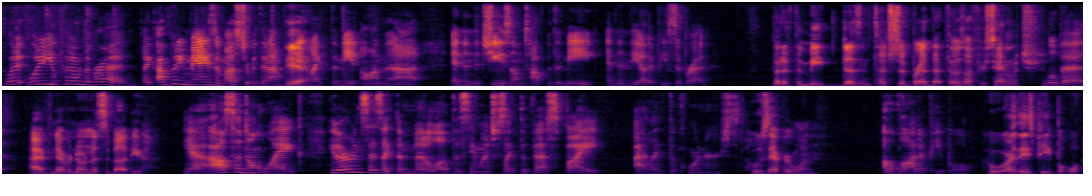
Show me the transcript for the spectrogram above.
What what do you put on the bread? Like I'm putting mayonnaise and mustard, but then I'm putting Yeah. like the meat on that, and then the cheese on top of the meat, and then the other piece of bread. but if the meat doesn't touch the bread, that throws off your sandwich. A little bit. I've never known this about you. Yeah. I also don't like whoever says like the middle of the sandwich is like the best bite. I like the corners. Who's everyone? A lot of people. Who are these people?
